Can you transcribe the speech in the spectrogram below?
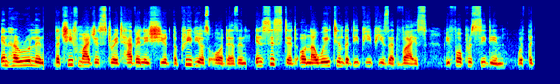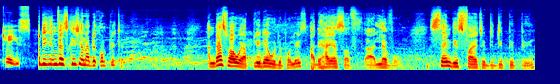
In her ruling, the chief magistrate, having issued the previous orders, insisted on awaiting the DPP's advice before proceeding with the case. The investigation has been completed. And that's why we are pleaded with the police at the highest of, uh, level. Send this file to the DPP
